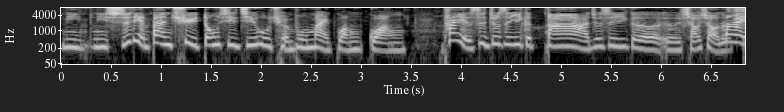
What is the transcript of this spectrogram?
你你十点半去，东西几乎全部卖光光。它也是就是一个搭啊，就是一个呃小小的卖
